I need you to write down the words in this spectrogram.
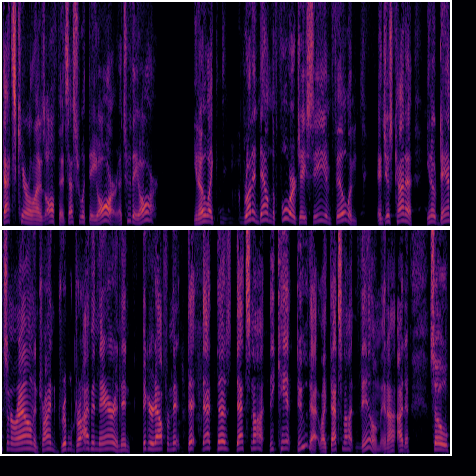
That's Carolina's offense. That's what they are. That's who they are. You know, like running down the floor, JC and Phil, and and just kind of you know dancing around and trying to dribble drive in there and then figure it out from there. That that does that's not they can't do that. Like that's not them. And I, I so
